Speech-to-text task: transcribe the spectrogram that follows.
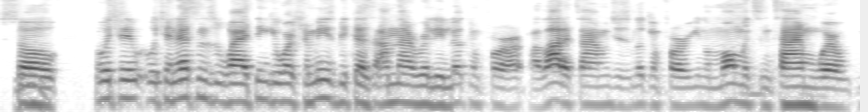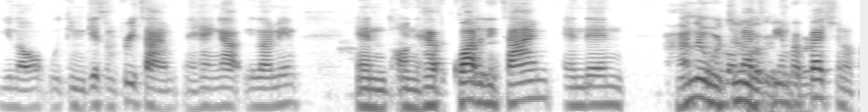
So. Which, is- which in essence is why I think it works for me is because I'm not really looking for a lot of time. I'm just looking for you know moments in time where you know we can get some free time and hang out. You know what I mean? and and have quality time, and then I know what you're back to looking being for. professional.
